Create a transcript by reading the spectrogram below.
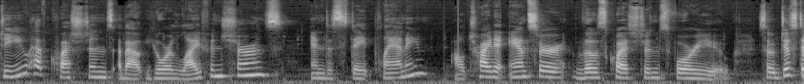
Do you have questions about your life insurance and estate planning? I'll try to answer those questions for you. So, just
